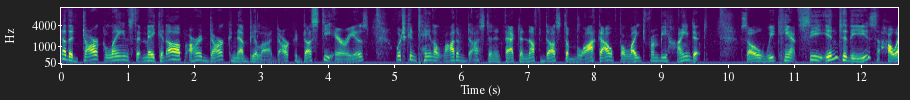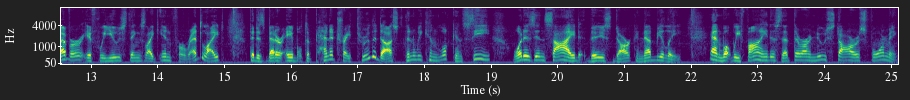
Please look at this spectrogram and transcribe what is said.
Now the dark lanes that make it up are a dark nebula, dark dusty areas, which contain a lot of dust and in fact enough dust to block out the light from behind it. So we can't see into these. However, if we use things like infrared light that is better able to penetrate through the dust, then we can look and see what is inside these dark nebulae. And what we find is that there are new stars forming.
